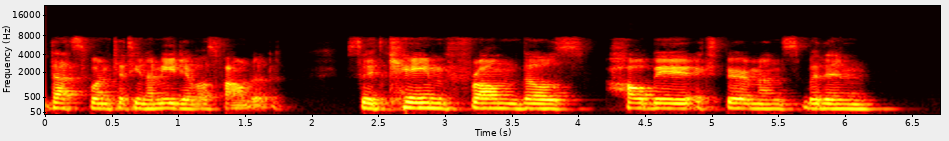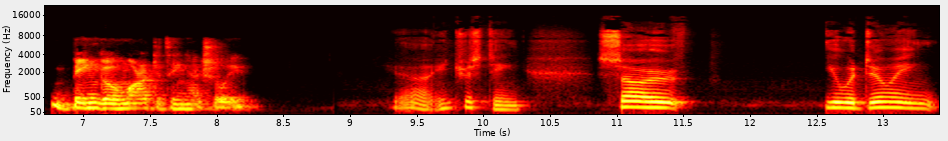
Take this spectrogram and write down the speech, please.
that's when Catena Media was founded. So it came from those hobby experiments within bingo marketing, actually. Yeah, interesting. So you were doing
